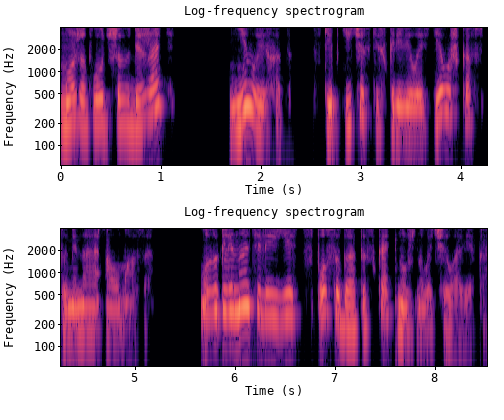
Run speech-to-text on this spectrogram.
Может, лучше сбежать? Не выход, скептически скривилась девушка, вспоминая алмаза. У заклинателей есть способы отыскать нужного человека.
